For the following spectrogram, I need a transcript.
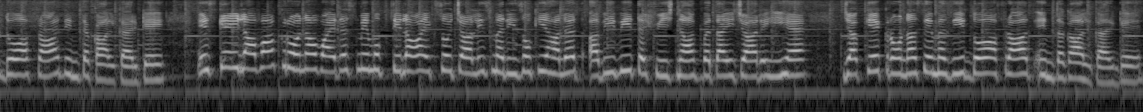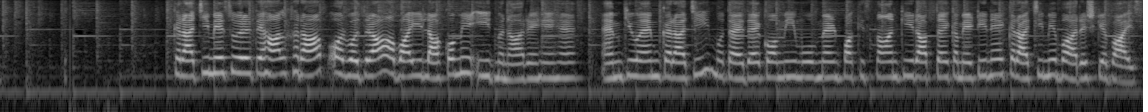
दो अफराद इंतकाल कर गए। इसके अलावा कोरोना वायरस में मुबतला 140 मरीजों की हालत अभी भी तशवीशनाक बताई जा रही है, जबकि कोरोना से मजीद दो अफराद इंतकाल कर गए। कराची में सूरत हाल ख़राब और वजरा आबाई इलाकों में ईद मना रहे हैं। M Q M Karachi, Muttahida Qaumi movement Pakistan की रबता कमेटी ने कराची में बारिश के बायस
